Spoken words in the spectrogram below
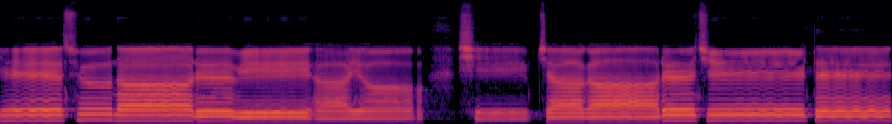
예수 나를 위하여 십자가를 질 때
